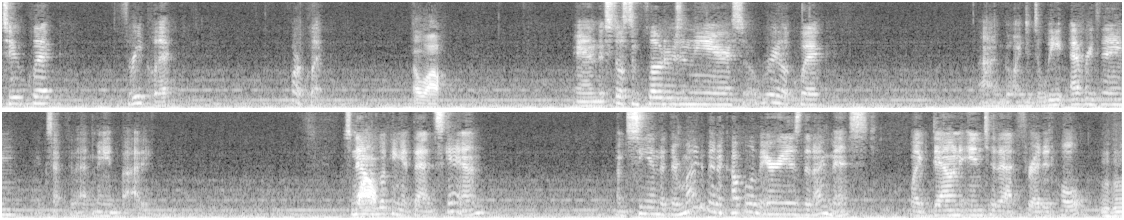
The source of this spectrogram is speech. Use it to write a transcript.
two click, three click, four click. Oh, wow. And there's still some floaters in the air, so real quick, I'm going to delete everything except for that main body. So now wow. looking at that scan, I'm seeing that there might have been a couple of areas that I missed, like down into that threaded hole. Mm-hmm.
